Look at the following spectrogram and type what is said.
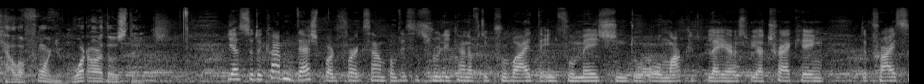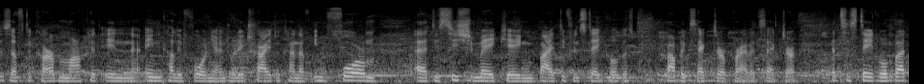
California. What are those things? Yes, so the carbon dashboard, for example, this is really kind of to provide the information to all market players. We are tracking the prices of the carbon market in, in California and really try to kind of inform uh, decision making by different stakeholders, public sector, private sector. That's a state one. But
